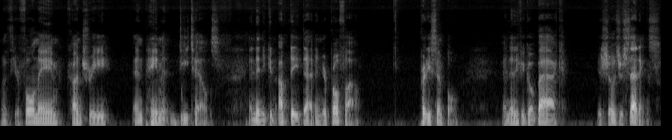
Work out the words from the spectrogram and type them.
with your full name, country, and payment details. And then you can update that in your profile. Pretty simple. And then if you go back, it shows your settings.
